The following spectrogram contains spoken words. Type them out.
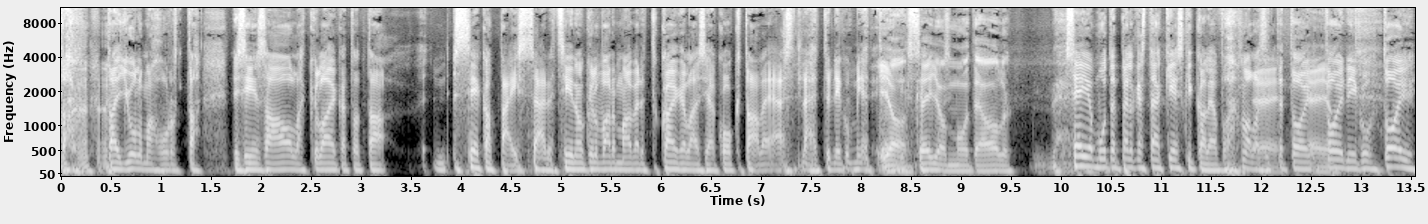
tai, tai Julmahurtta, niin siinä saa olla kyllä aika tota, sekapäissään. Et siinä on kyllä varmaan vedetty kaikenlaisia koktaaleja ja sitten lähdetty niinku miettimään. Joo, se ei ole muuten ollut. se ei ole muuten pelkästään keskikaljan voimalla Ei, sitten toi, ei toi, ole. niinku, toi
